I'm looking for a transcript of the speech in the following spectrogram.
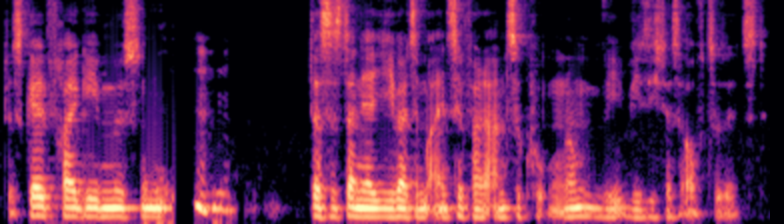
das Geld freigeben müssen. Mhm. Das ist dann ja jeweils im Einzelfall anzugucken, ne? wie, wie sich das aufzusetzt.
